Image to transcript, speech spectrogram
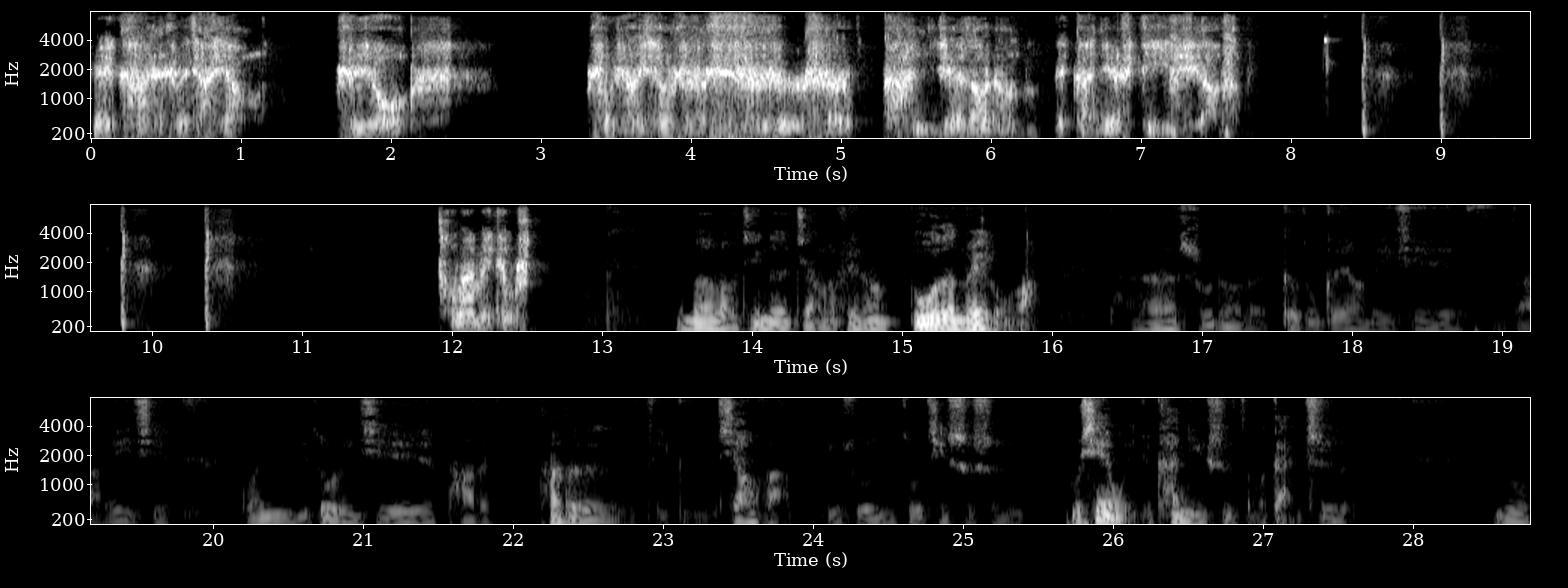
因为看是个假象，只有受想行识的识是感觉造成的，那感觉是第一需要的。从来没丢失。那么老金呢讲了非常多的内容啊，他说到了各种各样的一些复杂的一些关于宇宙的一些他的他的这个想法，比如说宇宙其实是无限维，就看你是怎么感知的，有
